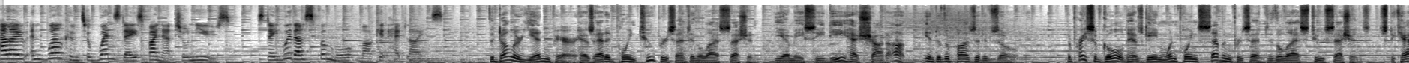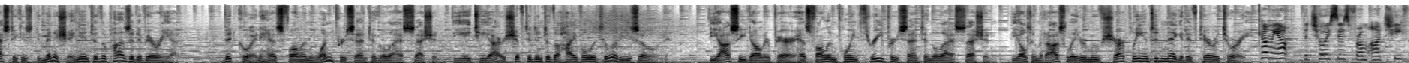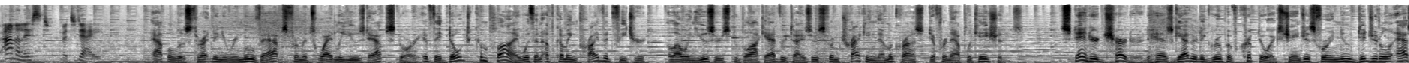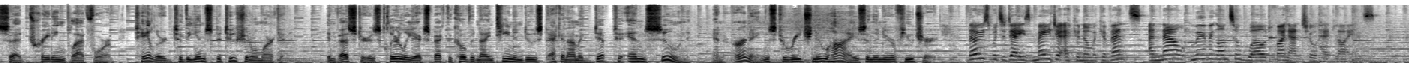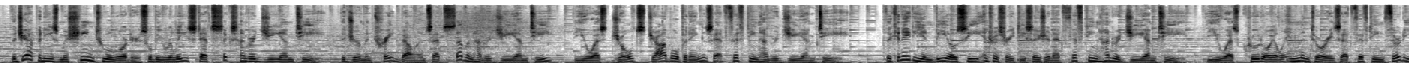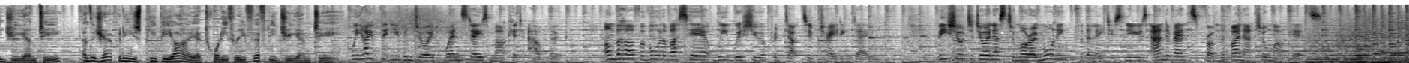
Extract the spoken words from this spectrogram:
Hello and welcome to Wednesday's financial news. Stay with us for more market headlines. The dollar yen pair has added 0.2% in the last session. The MACD has shot up into the positive zone. The price of gold has gained 1.7% in the last two sessions. Stochastic is diminishing into the positive area. Bitcoin has fallen 1% in the last session. The ATR shifted into the high volatility zone. The Aussie dollar pair has fallen 0.3% in the last session. The ultimate oscillator moved sharply into negative territory. Coming up, the choices from our chief analyst for today. Apple is threatening to remove apps from its widely used App Store if they don't comply with an upcoming private feature allowing users to block advertisers from tracking them across different applications. Standard Chartered has gathered a group of crypto exchanges for a new digital asset trading platform tailored to the institutional market. Investors clearly expect the COVID 19 induced economic dip to end soon and earnings to reach new highs in the near future. Those were today's major economic events, and now moving on to world financial headlines. The Japanese machine tool orders will be released at 600 GMT, the German trade balance at 700 GMT, the US JOLTS job openings at 1500 GMT. The Canadian BOC interest rate decision at 1500 GMT, the US crude oil inventories at 1530 GMT, and the Japanese PPI at 2350 GMT. We hope that you've enjoyed Wednesday's market outlook. On behalf of all of us here, we wish you a productive trading day. Be sure to join us tomorrow morning for the latest news and events from the financial markets.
